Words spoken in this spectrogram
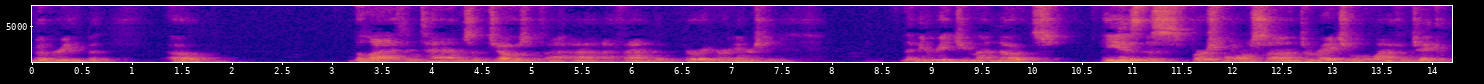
good read. But uh, the life and times of Joseph, I, I, I find them very, very interesting. Let me read you my notes. He is the firstborn son to Rachel, the wife of Jacob.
